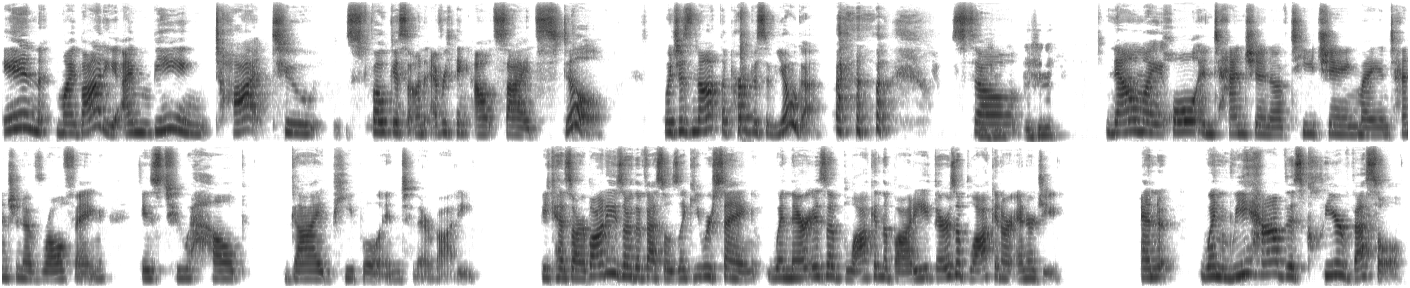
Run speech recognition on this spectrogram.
in my body. I'm being taught to focus on everything outside still, which is not the purpose of yoga. so, mm-hmm. Mm-hmm now my whole intention of teaching, my intention of Rolfing is to help guide people into their body. Because our bodies are the vessels. Like you were saying, when there is a block in the body, there is a block in our energy. And when we have this clear vessel,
